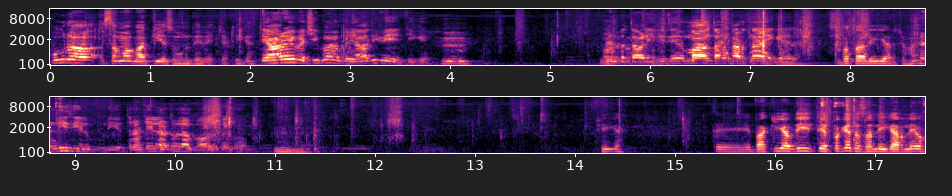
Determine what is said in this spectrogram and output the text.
ਪੂਰਾ ਸਮਾਂ ਬਾਕੀ ਹੈ ਸੂਣ ਦੇ ਵਿੱਚ ਠੀਕ ਆ? ਤਿਆਰ ਹੋਈ ਬੱਚੀ ਭਾਵੇਂ 50 ਦੀ ਵੇਚ ਦੀਗੇ ਹੂੰ। ਹੁਣ 42 ਦੀ ਤੇ ਮਾਨਤਾ ਕਰਦਾ ਹੈ ਕਿਸੇ ਦਾ 42000 ਚੋਂ ਹੈ? ਠੰਡੀ ਸੀਲ ਪੂਰੀ ਉਤਨਾ ਢੇਲਾ ਢੋਲਾ ਬਹੁਤ ਪਈਆਂ ਹੂੰ। ਠੀਕ ਹੈ। ਤੇ ਬਾਕੀ ਆਪਦੀ ਟਿੱਪ ਕੇ ਤਸੱਲੀ ਕਰ ਲਿਓ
